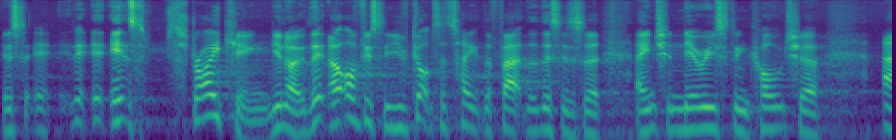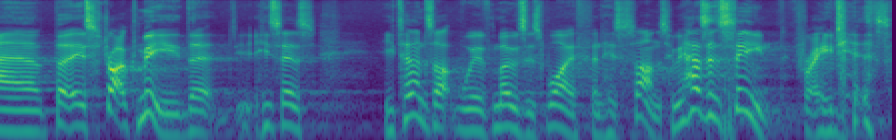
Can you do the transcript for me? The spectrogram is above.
It's, it, it's striking. You know, obviously, you've got to take the fact that this is an ancient Near Eastern culture uh, but it struck me that he says he turns up with Moses' wife and his sons, who he hasn't seen for ages.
